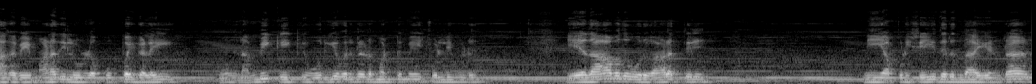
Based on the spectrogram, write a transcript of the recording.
ஆகவே மனதில் உள்ள குப்பைகளை உன் நம்பிக்கைக்கு உரியவர்களிடம் மட்டுமே சொல்லிவிடு. ஏதாவது ஒரு காலத்தில் நீ அப்படி செய்திருந்தாய் என்றால்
